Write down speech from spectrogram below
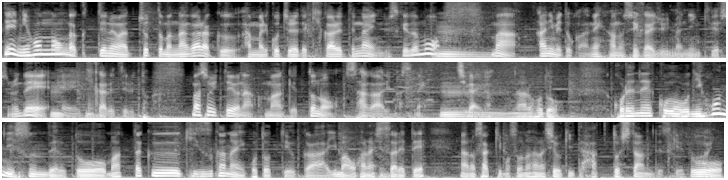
で日本の音楽っていうのはちょっとまあ長らくあんまりこちらでは聞かれてないんですけども、うん。まあ、アニメとかはね、あの世界中今人気ですので、うんえー聞かれていると。まあそういったようなマーケットの差がありますね。違いが。うんなるほど。これね、この日本に住んでると全く気づかないことっていうか、今お話しされて、あのさっきもその話を聞いてハッとしたんですけど、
